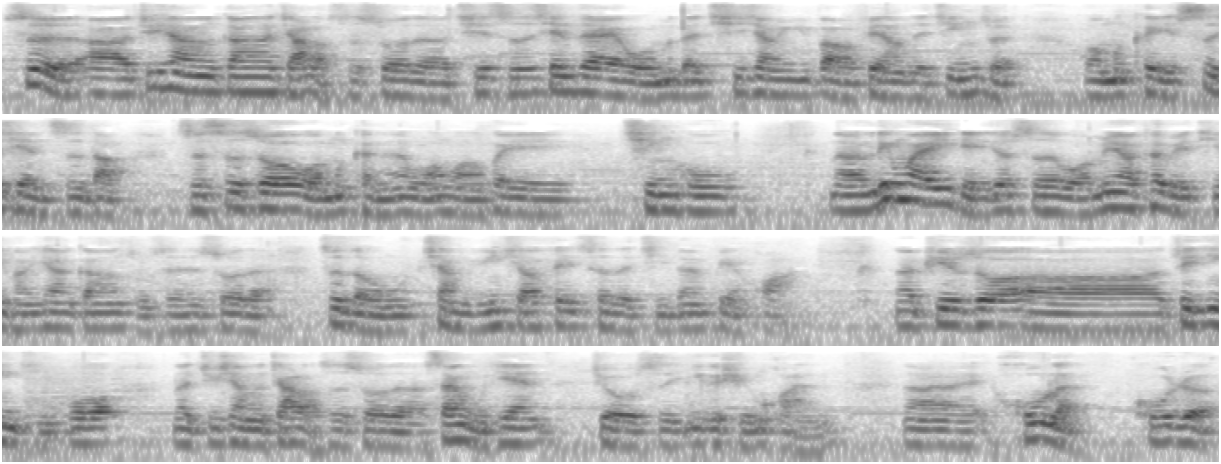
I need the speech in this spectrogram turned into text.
是啊、就像刚刚贾老师说的，其实现在我们的气象预报非常的精准，我们可以事先知道，只是说我们可能往往会轻忽。那另外一点就是我们要特别提防，像刚刚主持人说的这种像云霄飞车的极端变化。那譬如说呃最近几波，那就像贾老师说的，三五天就是一个循环，那忽冷忽热，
